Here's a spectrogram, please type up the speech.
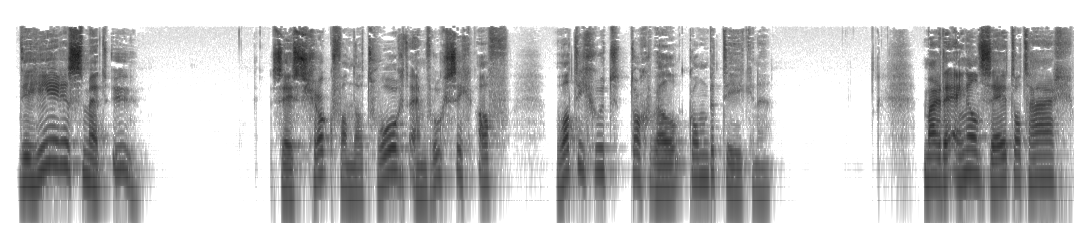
de Heer is met u. Zij schrok van dat woord en vroeg zich af wat die groet toch wel kon betekenen. Maar de engel zei tot haar:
